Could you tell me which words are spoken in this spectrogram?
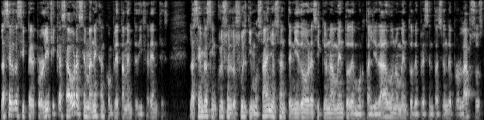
las cerdas hiperprolíficas ahora se manejan completamente diferentes. Las hembras incluso en los últimos años han tenido ahora sí que un aumento de mortalidad, un aumento de presentación de prolapsos,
